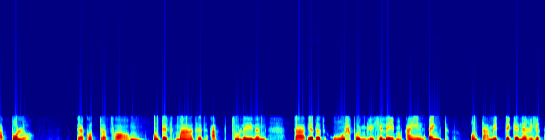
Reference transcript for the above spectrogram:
Apollo, der Gott der Form und des Maßes abzulehnen, da er das ursprüngliche Leben einengt und damit degeneriert.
